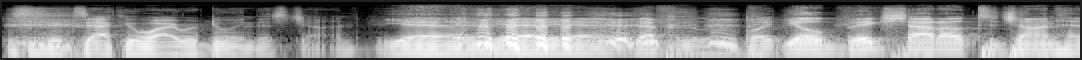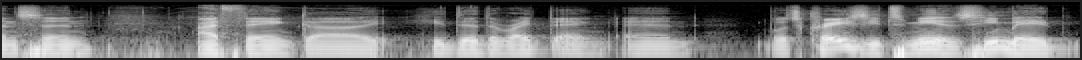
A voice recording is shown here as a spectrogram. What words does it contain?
this is exactly why we're doing this, John. Yeah, yeah, yeah, definitely. But yo, big shout out to John Henson. I think uh, he did the right thing. And what's crazy to me is he made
